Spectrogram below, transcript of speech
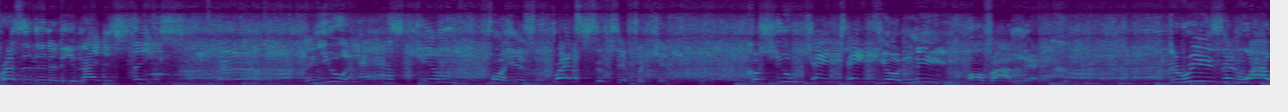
president of the United States. And you ask him for his birth certificate because you can't take your knee off our neck. The reason why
